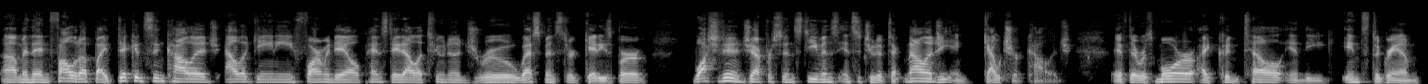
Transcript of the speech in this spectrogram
Um, and then followed up by Dickinson College, Allegheny, Farmingdale, Penn State, Altoona, Drew, Westminster, Gettysburg, Washington and Jefferson, Stevens Institute of Technology, and Goucher College. If there was more, I couldn't tell in the Instagram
